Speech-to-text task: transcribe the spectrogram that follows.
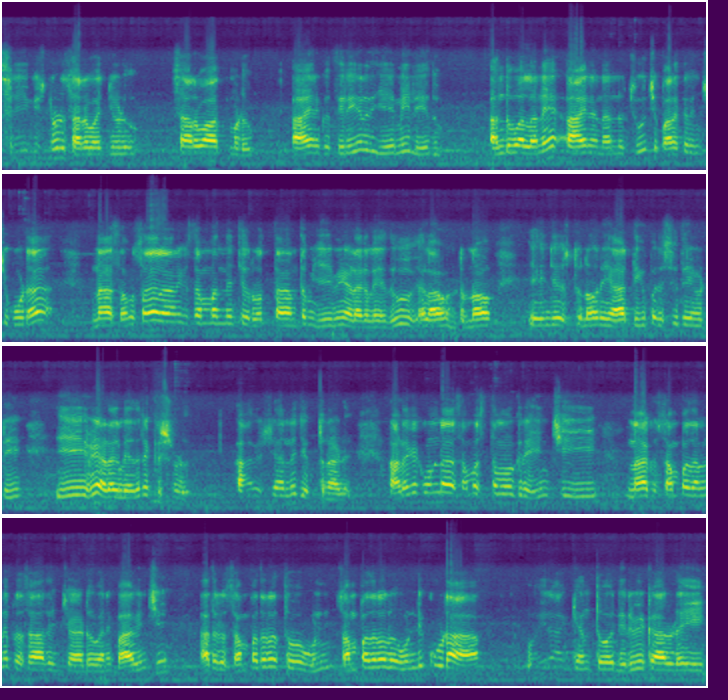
శ్రీకృష్ణుడు సర్వజ్ఞుడు సర్వాత్ముడు. ఆయనకు తెలియనిది ఏమీ లేదు. అందువల్లనే ఆయన నన్ను చూచి పలకరించి కూడా నా సంసారానికి సంబంధించిన వృత్తాంతం ఏమీ అడగలేదు. ఎలా ఉంటున్నావు? ఏం చేస్తున్నావు? నీ ఆర్థిక పరిస్థితి ఏమిటి? ఏమీ అడగలేదని కృష్ణుడు ఆ విషయాన్ని చెప్తున్నాడు. అడగకుండా సమస్తము గ్రహించి నాకు సంపదల్ని ప్రసాదించాడు అని భావించి అతడు సంపదలతో సంపదలలో ఉండి కూడా వైరాగ్యంతో నిర్వికారుడై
